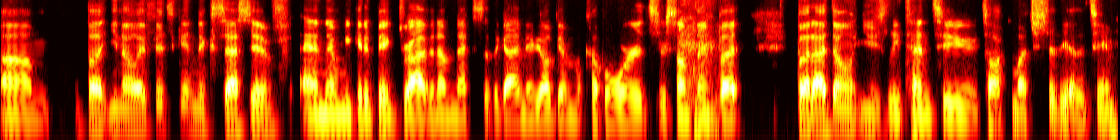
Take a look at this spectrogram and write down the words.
Um, but you know, if it's getting excessive and then we get a big drive and I'm next to the guy, maybe I'll give him a couple words or something. but but I don't usually tend to talk much to the other team.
